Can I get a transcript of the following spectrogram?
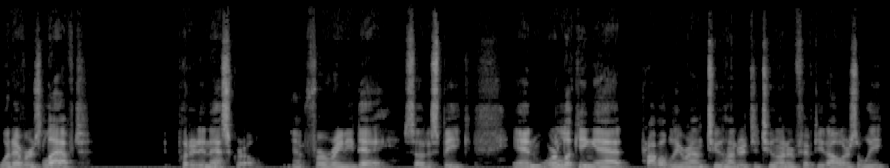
whatever's left, put it in escrow yep. for a rainy day, so to speak. And we're looking at probably around 200 to 250 dollars a week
